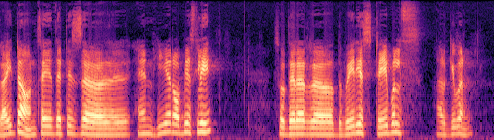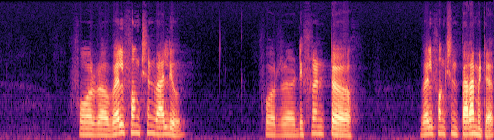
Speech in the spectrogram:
write down say that is uh, and here obviously. So, there are uh, the various tables are given for uh, well function value for uh, different uh, well function parameter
